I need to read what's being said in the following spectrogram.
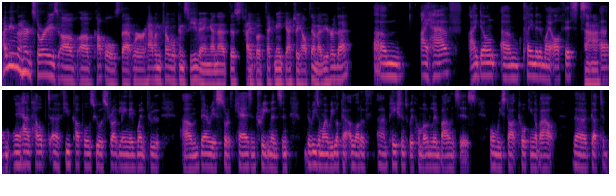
I've even heard stories of, of couples that were having trouble conceiving and that this type of technique actually helped them. Have you heard that? Um, I have. I don't um, claim it in my office. Uh-huh. Um, I have helped a few couples who are struggling. They've went through um, various sort of cares and treatments. And the reason why we look at a lot of um, patients with hormonal imbalances when we start talking about the gut to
